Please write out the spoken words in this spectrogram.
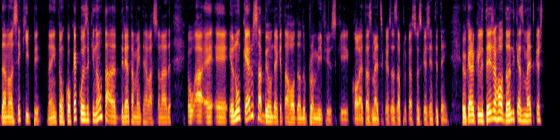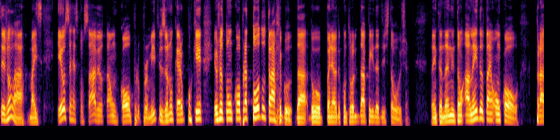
da nossa equipe. Né? Então, qualquer coisa que não está diretamente relacionada, eu, é, é, eu não quero saber onde é que está rodando o Prometheus, que coleta as métricas das aplicações que a gente tem. Eu quero que ele esteja rodando e que as métricas estejam lá. Mas eu ser responsável, tá um call para o Prometheus, eu não quero porque eu já estou um call para todo o tráfego da, do painel de controle da API da DigitalOcean. Tá entendendo? Então, além de eu estar on call para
